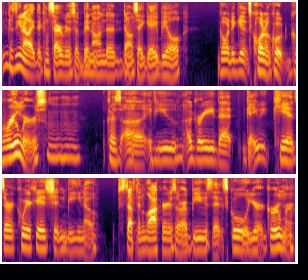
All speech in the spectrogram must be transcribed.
because you know like the conservatives have been on the don't say gay bill going against quote unquote groomers. Because uh if you agree that gay kids or queer kids shouldn't be you know stuffed in lockers or abused at school you're a groomer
